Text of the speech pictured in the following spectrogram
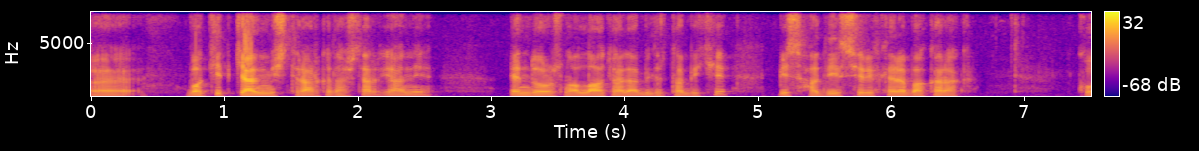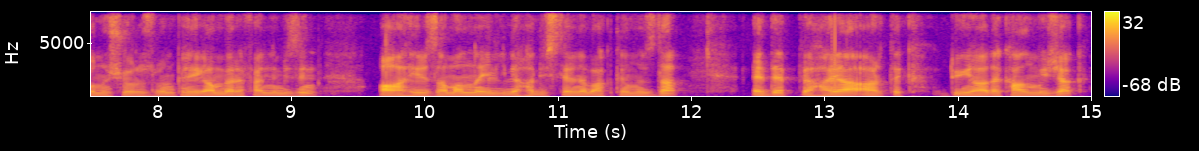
e, vakit gelmiştir arkadaşlar. Yani en doğrusunu allah Teala bilir tabii ki. Biz hadis-i şeriflere bakarak konuşuyoruz bunu. Peygamber Efendimizin ahir zamanla ilgili hadislerine baktığımızda edep ve haya artık dünyada kalmayacak.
